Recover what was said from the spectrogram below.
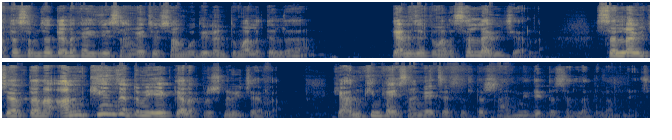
आता समजा त्याला काही जे सांगायचे सांगू दिलं आणि तुम्हाला त्याला त्यानं जर तुम्हाला सल्ला विचारला सल्ला विचारताना आणखीन जर तुम्ही एक त्याला प्रश्न विचारला की आणखीन काही सांगायचं असेल तर सांग मी देतो सल्ला तुला म्हणायचा.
